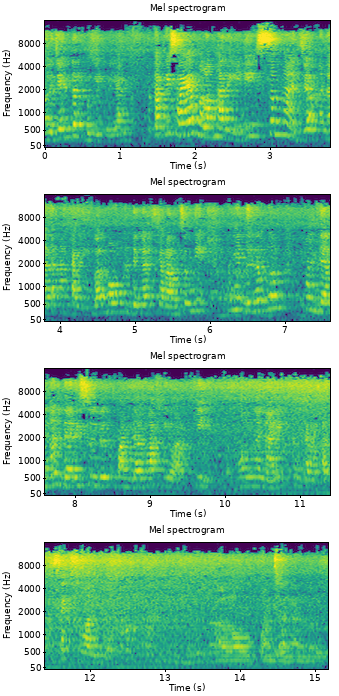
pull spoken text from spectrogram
eh, gender begitu ya. Tetapi saya malam hari ini sengaja mendatangkan Kak Iqbal mau mendengar secara langsung nih, pengen dengar dong pandangan dari sudut pandang laki-laki mengenai kekerasan seksual itu. Kalau pandangan menurut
